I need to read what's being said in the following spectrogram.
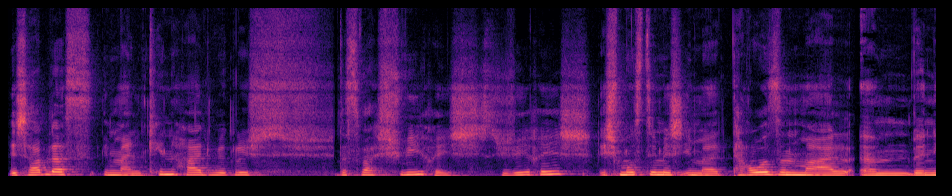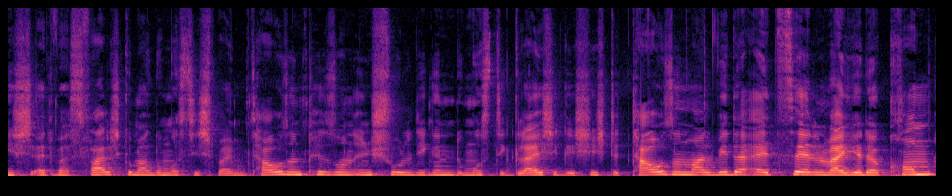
Ich habe das in meiner Kindheit wirklich, das war schwierig, schwierig. Ich musste mich immer tausendmal, ähm, wenn ich etwas falsch gemacht habe, musste ich beim tausend Personen entschuldigen. Du musst die gleiche Geschichte tausendmal wieder erzählen, weil jeder kommt,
